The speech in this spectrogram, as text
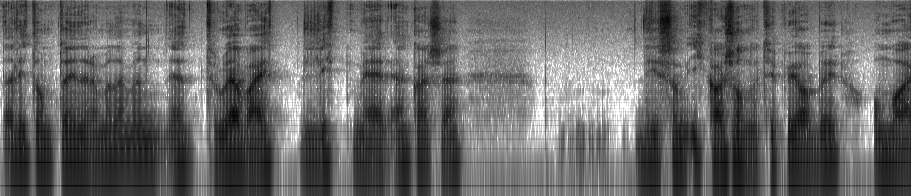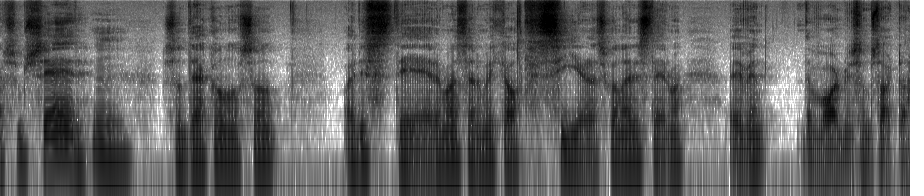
Det er litt dumt å innrømme det, men jeg tror jeg veit litt mer enn kanskje de som ikke har sånne typer jobber, om hva det som skjer. Så det jeg kan også arrestere meg, selv om jeg ikke alltid sier det. så kan han arrestere meg. Øyvind, det var du som starta.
